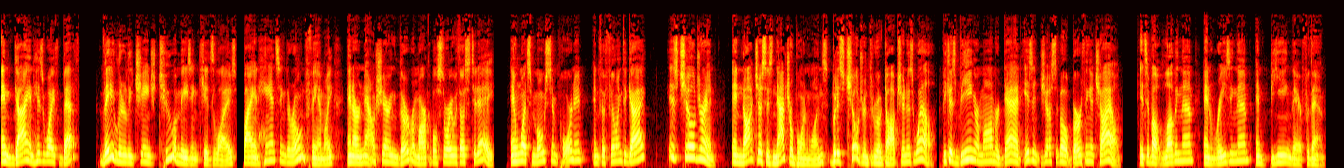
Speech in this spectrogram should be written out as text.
And Guy and his wife Beth, they literally changed two amazing kids' lives by enhancing their own family and are now sharing their remarkable story with us today. And what's most important and fulfilling to Guy? His children. And not just his natural born ones, but his children through adoption as well. Because being a mom or dad isn't just about birthing a child, it's about loving them and raising them and being there for them.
